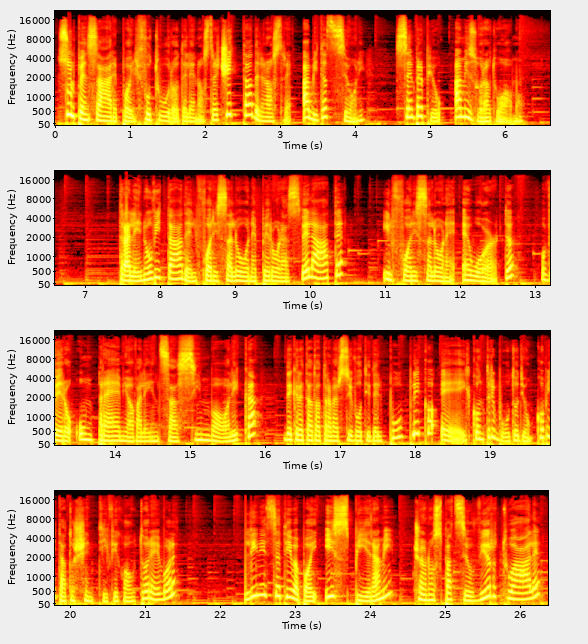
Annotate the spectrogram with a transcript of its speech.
Sul pensare poi il futuro delle nostre città, delle nostre abitazioni, sempre più a misura d'uomo. Tra le novità del fuorisalone per ora svelate, il Fuorisalone Award, ovvero un premio a valenza simbolica decretato attraverso i voti del pubblico e il contributo di un comitato scientifico autorevole, L'iniziativa poi Ispirami, cioè uno spazio virtuale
